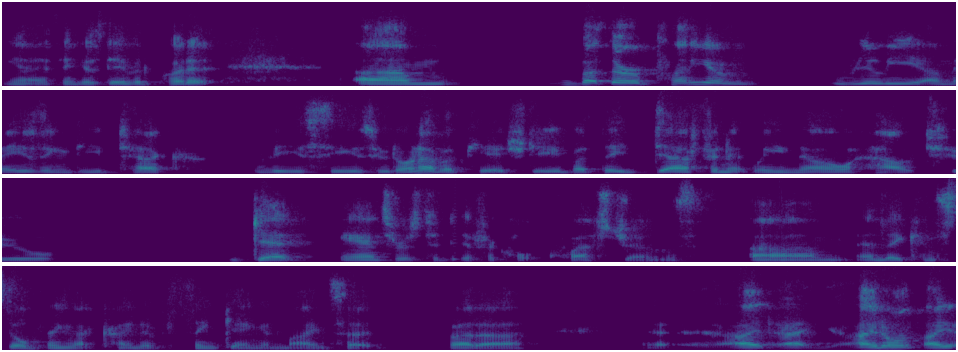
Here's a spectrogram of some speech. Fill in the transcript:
you know, I think as David put it. Um, but there are plenty of really amazing deep tech VCs who don't have a PhD, but they definitely know how to get answers to difficult questions. Um, and they can still bring that kind of thinking and mindset. But uh, I, I, I don't, I,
